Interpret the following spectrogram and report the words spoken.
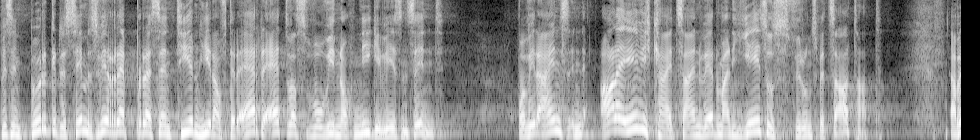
Wir sind Bürger des Himmels. Wir repräsentieren hier auf der Erde etwas, wo wir noch nie gewesen sind. Wo wir eins in aller Ewigkeit sein werden, weil Jesus für uns bezahlt hat. Aber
